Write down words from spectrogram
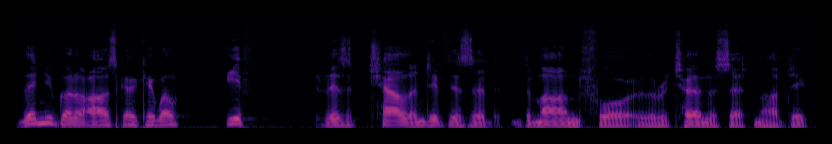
Then you've got to ask, okay, well, if there's a challenge, if there's a demand for the return of a certain object,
